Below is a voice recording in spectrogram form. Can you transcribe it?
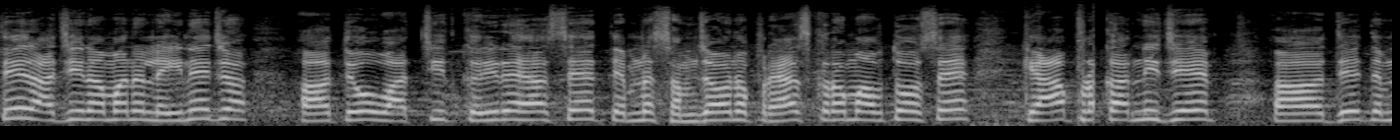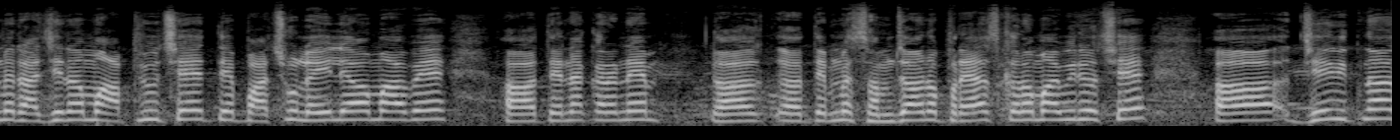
તે રાજીનામાને લઈને જ તેઓ વાતચીત કરી રહ્યા હશે, તેમને સમજાવવાનો પ્રયાસ કરવામાં આવતો હશે કે આ પ્રકારની જે જે તેમને રાજીનામું આપ્યું છે તે પાછું લઈ લેવામાં આવે તેના કારણે તેમને સમજાવવાનો પ્રયાસ કરવામાં આવી રહ્યો છે. જે રીતના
